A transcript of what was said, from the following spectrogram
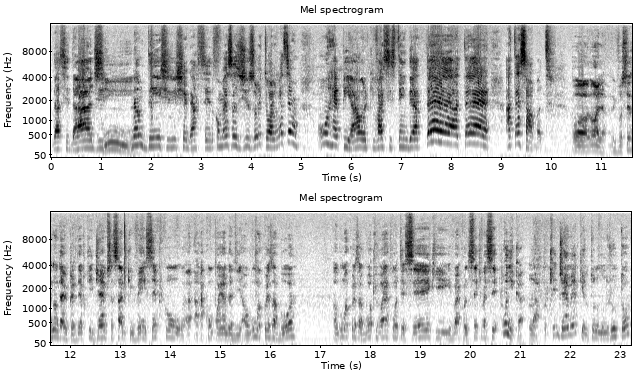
da cidade. Sim. Não deixe de chegar cedo. Começa às 18 horas. Vai ser um, um happy hour que vai se estender até até até sábado. Olha, e vocês não devem perder, porque Jam você sabe que vem sempre com a- a- acompanhada de alguma coisa boa, alguma coisa boa que vai acontecer, que vai acontecer, que vai ser única lá. Porque Jam é aquilo, todo mundo juntou,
